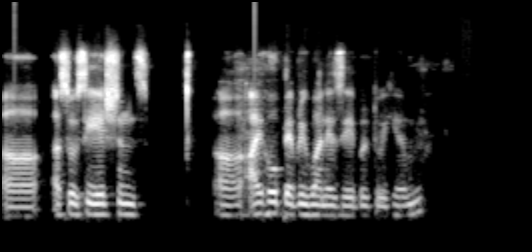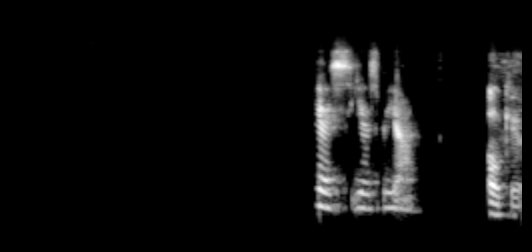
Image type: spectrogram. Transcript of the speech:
uh, associations. Uh, I hope everyone is able to hear me. Yes, yes, we are. Okay.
